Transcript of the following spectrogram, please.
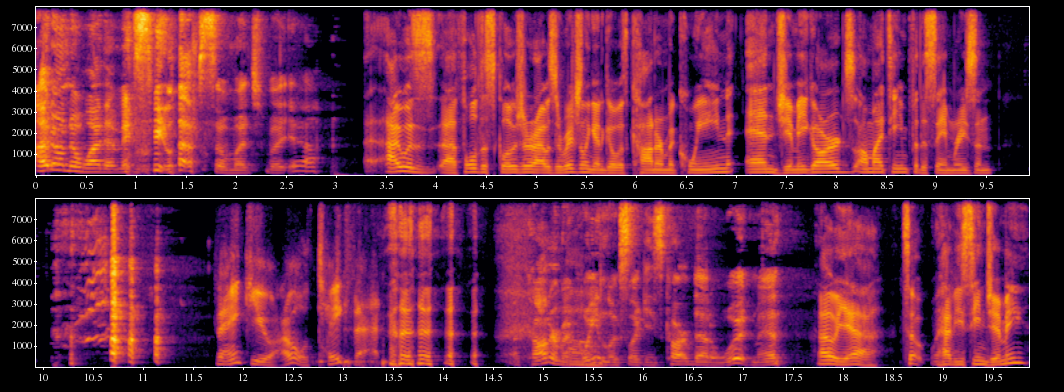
I don't know why that makes me laugh so much, but yeah. I was uh, full disclosure. I was originally going to go with Connor McQueen and Jimmy Guards on my team for the same reason. Thank you. I will take that. Uh, Connor McQueen looks like he's carved out of wood, man. Oh yeah. So have you seen Jimmy?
